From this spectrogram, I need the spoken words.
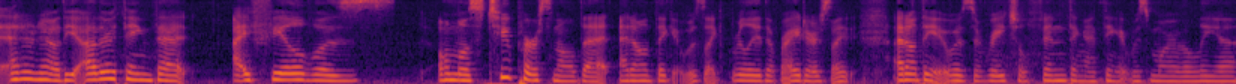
I don't know. The other thing that I feel was almost too personal that I don't think it was like really the writers. I I don't think it was a Rachel Finn thing. I think it was more of a Lea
